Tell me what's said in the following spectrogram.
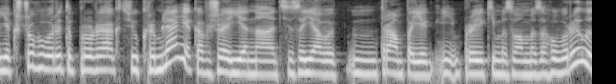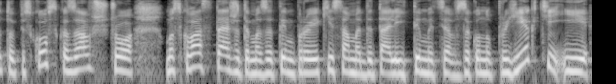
якщо говорити про реакцію Кремля, яка вже є на ці заяви Трампа, про які ми з вами заговорили, то Пісков сказав, що Москва стежитиме за тим, про які саме деталі йтиметься в законопроєкті, і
